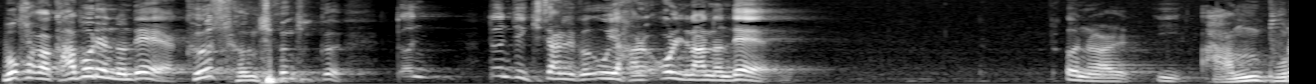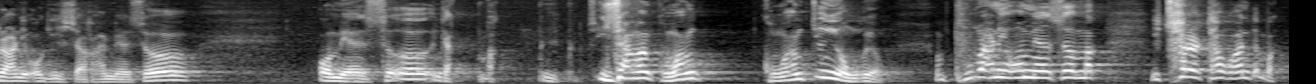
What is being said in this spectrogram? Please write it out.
목사가 가버렸는데 그 성경이 그 던, 던지 기사를 그 위에 하나 올려놨는데 어느 날 이 암 불안이 오기 시작하면서 오면서 이제 막 이상한 공황 공황증이 온 거요. 불안이 오면서 막 이 차를 타고 가는데 막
